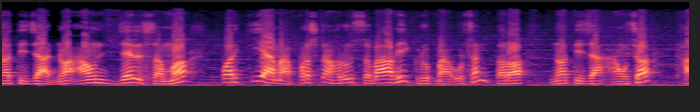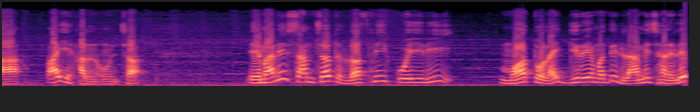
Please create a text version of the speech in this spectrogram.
नतिजा नआउन्जेलसम्म प्रक्रियामा प्रश्नहरू स्वाभाविक रूपमा उठ्छन् तर नतिजा आउँछ थाहा पाइहाल्नुहुन्छ। एमाले सांसद लक्ष्मी कोइरी महतोलाई गृहमन्त्री लामिछानेले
